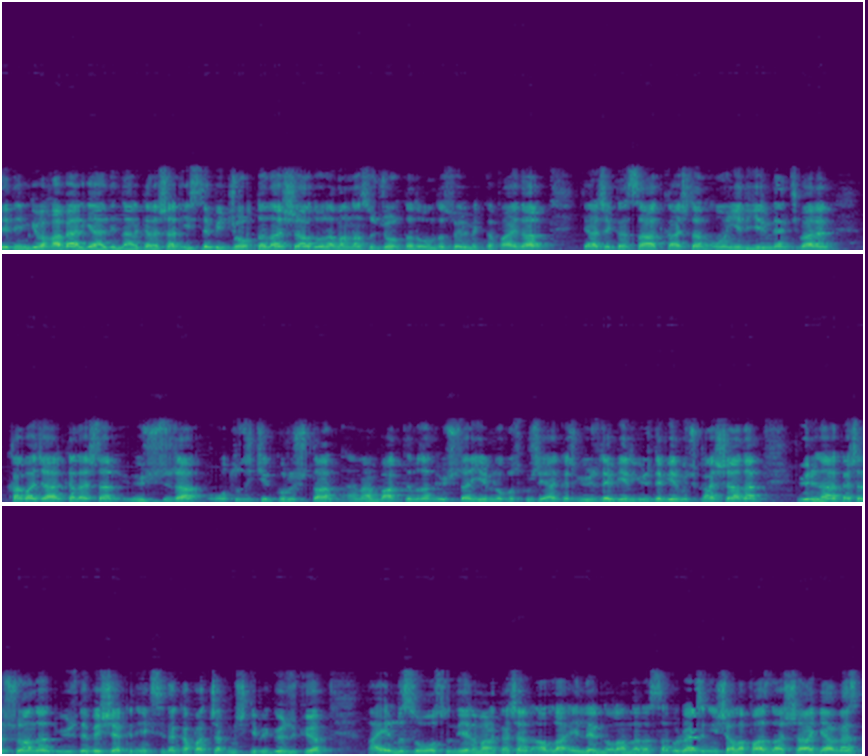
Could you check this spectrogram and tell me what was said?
dediğim gibi haber geldiğinde arkadaşlar hisse bir cortladı aşağı doğru ama nasıl cortladı onu da söylemekte fayda var. Gerçekten saat kaçtan 17.20'den itibaren kabaca arkadaşlar 3 lira 32 kuruştan hemen baktığımızda 3 lira 29 kuruş yaklaşık %1 %1,5 aşağıda günün arkadaşlar şu anda %5'e yakın ekside kapatacakmış gibi gözüküyor. Hayırlısı olsun diyelim arkadaşlar. Allah ellerinde olanlara sabır versin. İnşallah fazla aşağı gelmez.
